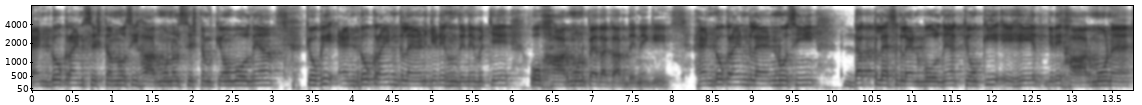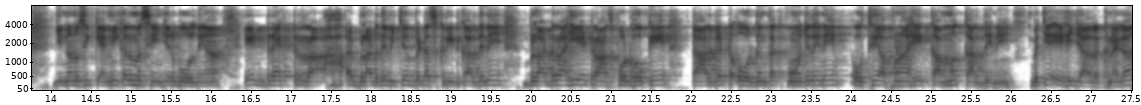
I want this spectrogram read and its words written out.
ਐਂਡੋਕਰਾਈਨ ਸਿਸਟਮ ਨੂੰ ਅਸੀਂ ਹਾਰਮੋਨਲ ਸਿਸਟਮ ਕਿਉਂ ਬੋਲਦੇ ਹਾਂ? ਕਿਉਂਕਿ ਐਂਡੋਕਰਾਈਨ ਗਲੈਂਡ ਜਿਹੜੇ ਹੁੰਦੇ ਨੇ ਬੱਚੇ, ਉਹ ਹਾਰਮੋਨ ਪੈਦਾ ਕਰਦੇ ਨੇਗੇ। ਐਂਡੋਕਰਾਈਨ ਗਲੈਂਡ ਨੂੰ ਅਸੀਂ ਡਕਟਲੈਸ ਗਲੈਂਡ ਬੋਲਦੇ ਹਾਂ ਕਿਉਂਕਿ ਇਹ ਜਿਹੜੇ ਹਾਰਮੋਨ ਹੈ, ਜਿਨ੍ਹਾਂ ਨੂੰ ਅਸੀਂ ਕੈਮੀਕਲ ਮੈਸੇਂਜਰ ਬੋਲਦੇ ਹਾਂ, ਇਹ ਡਾਇਰੈਕਟ ਬਲੱਡ ਦੇ ਵਿੱਚ ਬੇਟਾ ਸਕਰੀਟ ਕਰਦੇ ਨੇ। ਬਲੱਡ ਰਾਹੀਂ ਇਹ ਟਰਾਂਸਪੋਰਟ ਹੋ ਕੇ ਟਾਰਗੇਟ ਔਰਗਨ ਤੱਕ ਪਹੁੰਚਦੇ ਨੇ। ਉੱਥੇ ਆਪਣਾ ਇਹ ਕੰਮ ਕਰਦੇ ਨੇ। ਬੱਚੇ, ਇਹ ਯਾਦ ਰੱਖਣਾ ਹੈਗਾ।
